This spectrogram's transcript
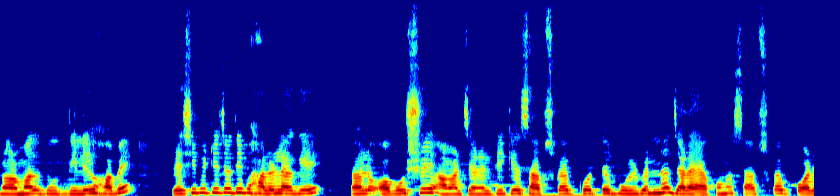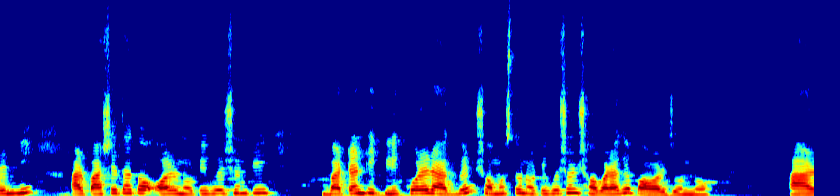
নর্মাল দুধ দিলেই হবে। রেসিপিটি যদি ভালো লাগে, তাহলে অবশ্যই আমার চ্যানেলটিকে সাবস্ক্রাইব করতে ভুলবেন না। যারা এখনও সাবস্ক্রাইব করেননি, আর পাশে থাকা অল নোটিফিকেশনটি বাটনটি ক্লিক করে রাখবেন সমস্ত নোটিফিকেশন সবার আগে পাওয়ার জন্য। আর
